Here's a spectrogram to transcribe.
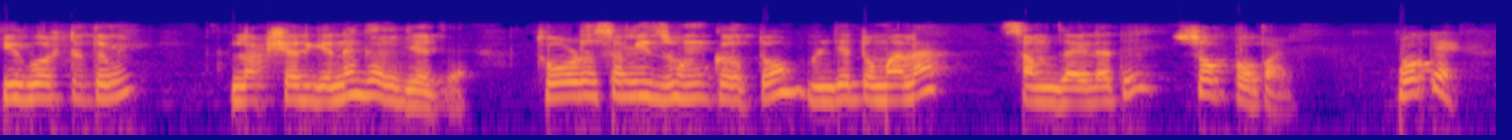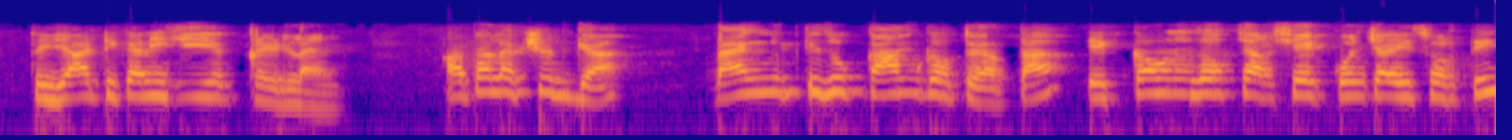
ही गोष्ट तुम्ही लक्षात घेणं गरजेचं आहे. थोडंसं मी झूम करतो म्हणजे तुम्हाला समजायला ते सोपं पाहिजे ओके तर या ठिकाणी ही एक ट्रेड लाईन आता लक्षात घ्या बँक निफ्टी जो काम करतोय आता एकावन्न हजार चारशे एकोणचाळीस वरती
